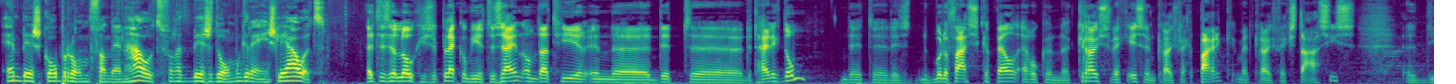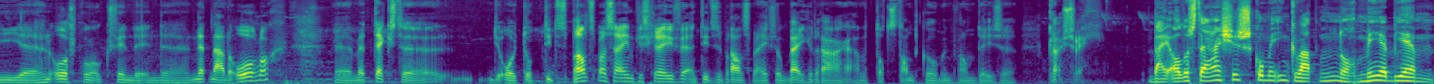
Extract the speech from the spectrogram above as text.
en bischop Ron van den Hout van het bisdom Greens-Ljouwert. Het is een logische plek om hier te zijn, omdat hier in uh, dit, uh, dit heiligdom, dit, dit de Bonifatiuskapel, er ook een kruisweg is, een kruiswegpark met kruiswegstaties, die hun oorsprong ook vinden in de, net na de oorlog. met teksten die ooit op Titus Brandsma zijn geschreven. En Titus Brandsma heeft ook bijgedragen aan de totstandkoming van deze kruisweg. Bij alle stages komen in Kwatten nog meer BM.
